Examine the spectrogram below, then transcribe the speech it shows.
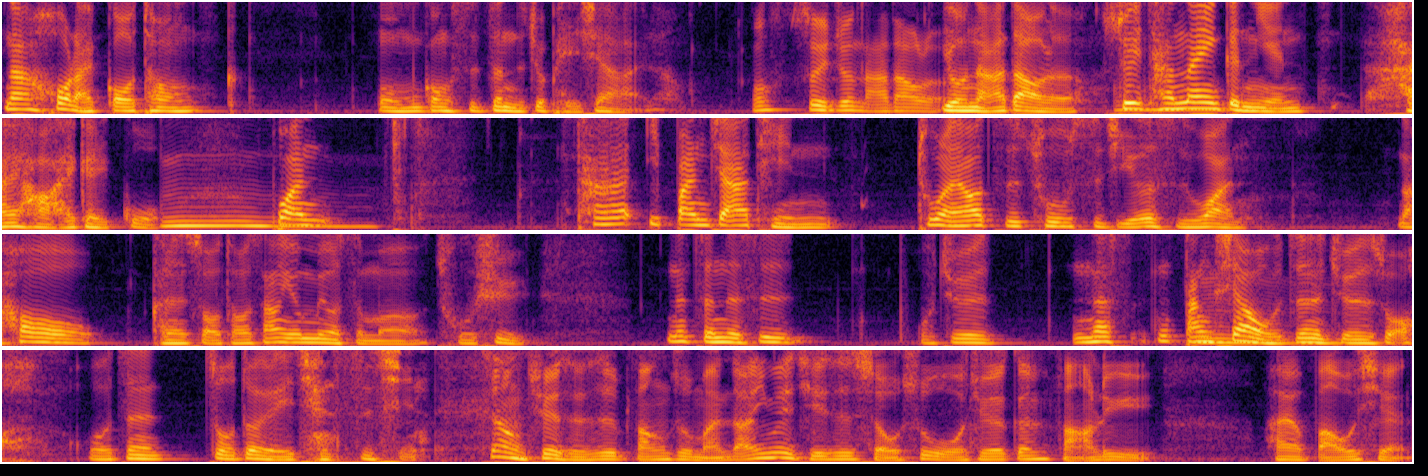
那后来沟通，我们公司真的就赔下来了。哦，所以就拿到了，有拿到了，所以他那一个年还好还可以过，嗯，不然他一般家庭突然要支出十几二十万，然后可能手头上又没有什么储蓄，那真的是我觉得那是当下我真的觉得说哦。我真的做对了一件事情，这样确实是帮助蛮大。因为其实手术，我觉得跟法律还有保险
